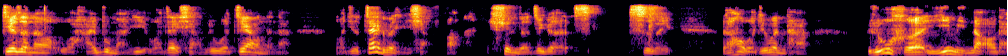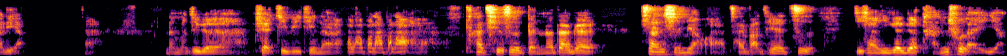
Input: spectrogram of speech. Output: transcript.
接着呢，我还不满意，我在想，如果这样的呢，我就再问一下啊，顺着这个思思维，然后我就问他如何移民到澳大利亚？那么这个 Chat GPT 呢，巴拉巴拉巴拉啊，他其实等了大概三十秒啊，才把这些字就像一个个弹出来一样。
